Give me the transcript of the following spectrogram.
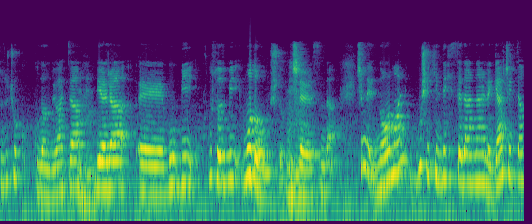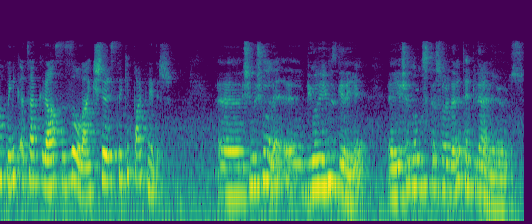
sözü çok kullanılıyor. Hatta hı hı. bir ara e, bu bir bu söz bir moda olmuştu hı hı. kişiler arasında. Şimdi normal bu şekilde hissedenlerle gerçekten panik atak rahatsızlığı olan kişiler arasındaki fark nedir? Ee, şimdi şöyle, e, biyolojimiz gereği e, yaşadığımız stresörlere tepkiler veriyoruz.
